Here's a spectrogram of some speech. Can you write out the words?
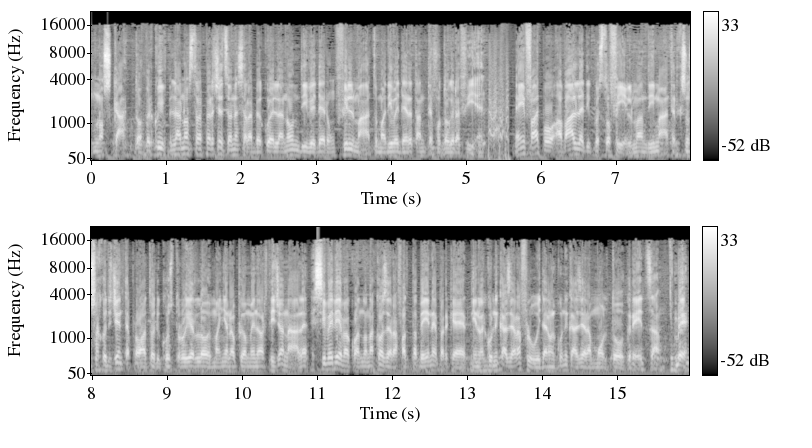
uno scatto. Per cui la nostra percezione sarebbe quella non di vedere un filmato ma di vedere tante fotografie. E infatti a valle di questo film di Matrix un sacco di gente ha provato a ricostruirlo in maniera più o meno artigianale e si vedeva quando una cosa era fatta bene perché in alcuni casi era fluida, in alcuni casi era molto grezza. Beh,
